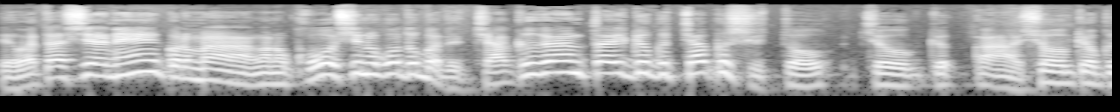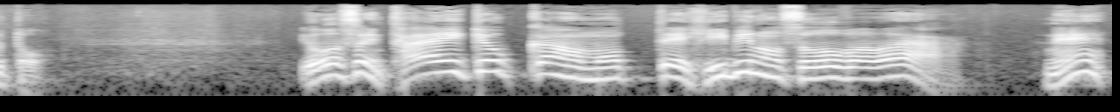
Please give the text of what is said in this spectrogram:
で、私はね、これまあ、あの、孔子の言葉で着眼対極着手と長極、あ、消極と。要するに対極感を持って日々の相場は、ね、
